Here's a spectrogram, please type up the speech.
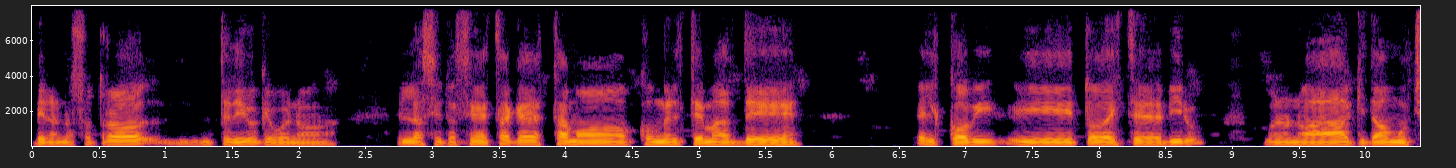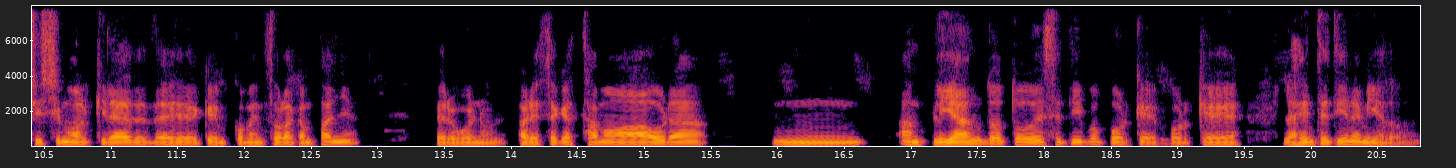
Mira, nosotros te digo que, bueno, en la situación esta que estamos con el tema de el COVID y todo este virus, bueno, nos ha quitado muchísimo alquiler desde que comenzó la campaña, pero bueno, parece que estamos ahora mm, ampliando todo ese tipo. ¿Por qué? Porque la gente tiene miedo.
